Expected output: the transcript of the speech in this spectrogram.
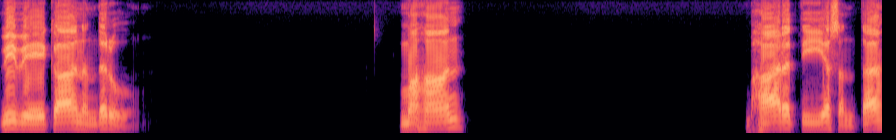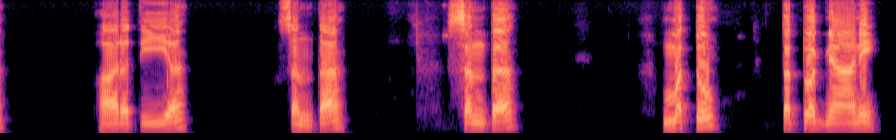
ವಿವೇಕಾನಂದರು, ಮಹಾನ್ ಭಾರತೀಯ ಸಂತ ಭಾರತೀಯ ಸಂತ ಸಂತ ಮತ್ತು ತತ್ವಜ್ಞಾನಿ.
